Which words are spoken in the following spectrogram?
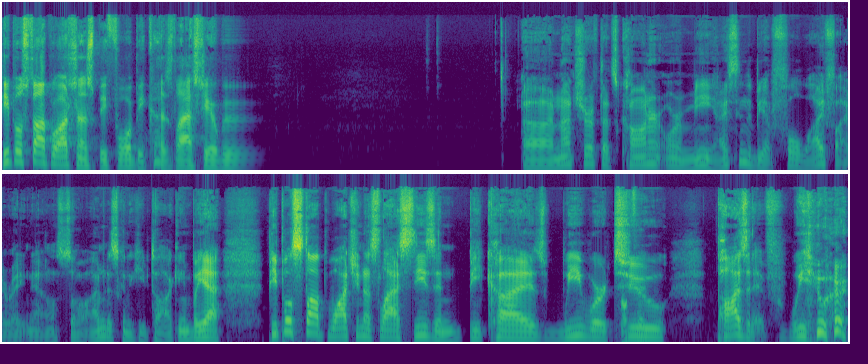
People stopped watching us before because last year we uh, I'm not sure if that's Connor or me. I seem to be at full Wi-Fi right now, so I'm just going to keep talking. But yeah, people stopped watching us last season because we were too positive. We were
